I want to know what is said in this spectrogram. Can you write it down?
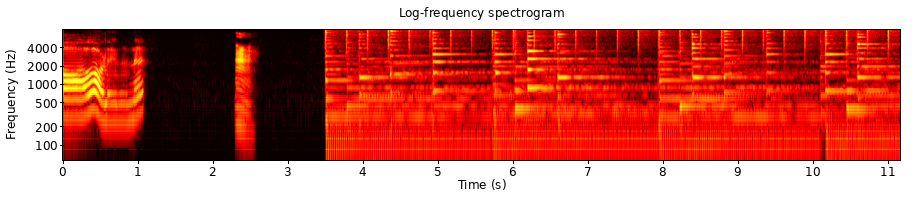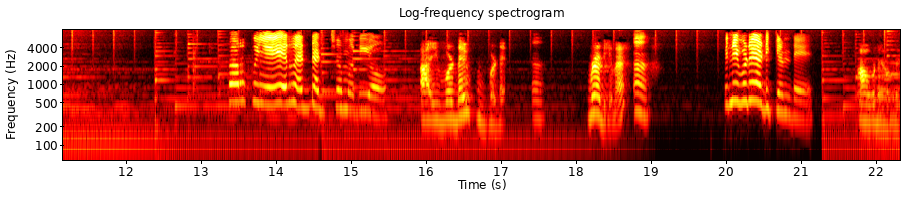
പാവം അളിയനല്ലേ ഉം. റെഡ് അടിച്ചാ മതിയോ? ആ ഇവിടെ. ഇവിടെ ഇവിടെ അടിക്കണേ. പിന്നെ ഇവിടെ അടിക്കണ്ടേ? അവിടെ അവിടെ.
